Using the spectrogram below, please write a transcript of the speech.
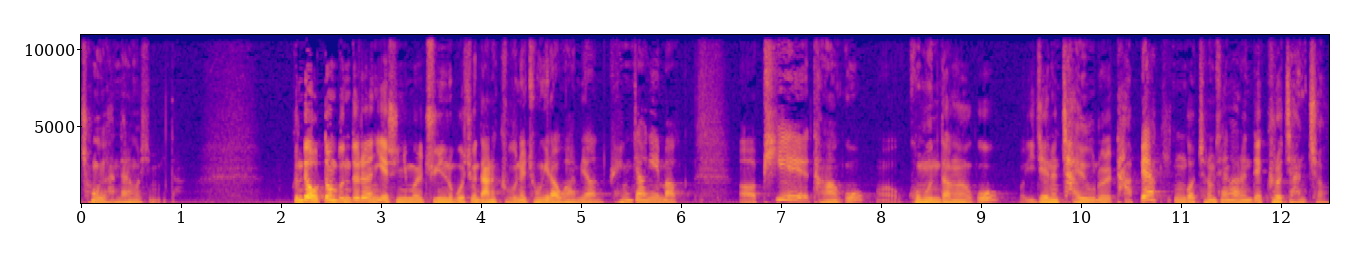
천국에 간다는 것입니다. 근데 어떤 분들은 예수님을 주인으로 모시고 나는 그분의 종이라고 하면 굉장히 막 어, 피해 당하고 어, 고문 당하고 이제는 자유를 다 빼앗긴 것처럼 생각하는데 그렇지 않죠.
